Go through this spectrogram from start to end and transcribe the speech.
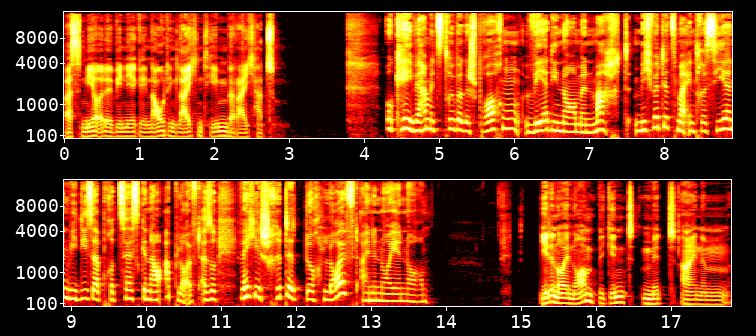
was mehr oder weniger genau den gleichen Themenbereich hat. Okay, wir haben jetzt drüber gesprochen, wer die Normen macht. Mich würde jetzt mal interessieren, wie dieser Prozess genau abläuft. Also welche Schritte durchläuft eine neue Norm? Jede neue Norm beginnt mit einem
